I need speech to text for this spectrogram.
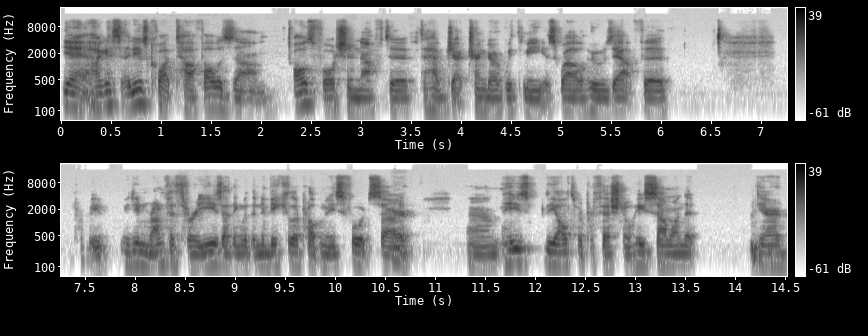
Yeah, I guess it is quite tough. I was um, I was fortunate enough to to have Jack Trengove with me as well, who was out for probably he didn't run for three years, I think, with a navicular problem in his foot. So yeah. um, he's the ultimate professional. He's someone that you know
